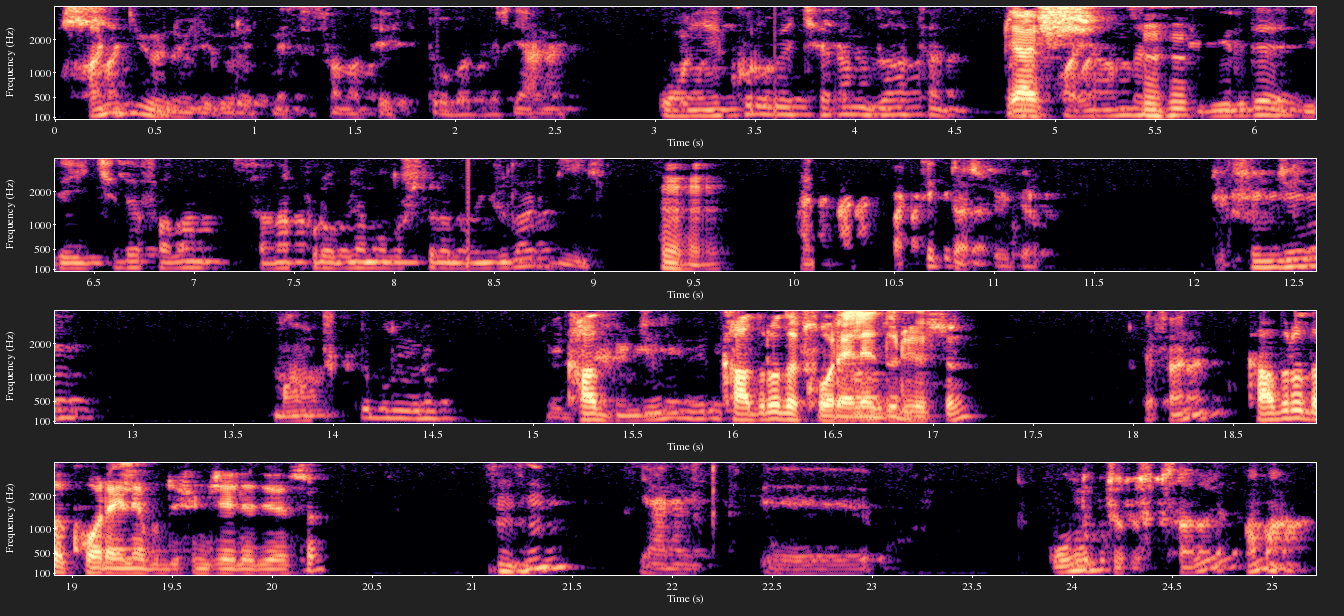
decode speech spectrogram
hangi yönüyle üretmesi sana tehdit olabilir? Yani Onyekuru ve Kerem zaten top Ya ş- ayağında Hı hı. 1'de 1'e 2'de falan sana problem oluşturan oyuncular değil. Hı hı. Bak tekrar söylüyorum. Düşünceni mantıklı buluyorum. Kad- düşüncene göre Kadroda Koreli tutarlı- duruyorsun. Efendim? Kadroda Koreli bu düşünceyle diyorsun. Hı hı. Yani e, oldukça tutarlı ama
